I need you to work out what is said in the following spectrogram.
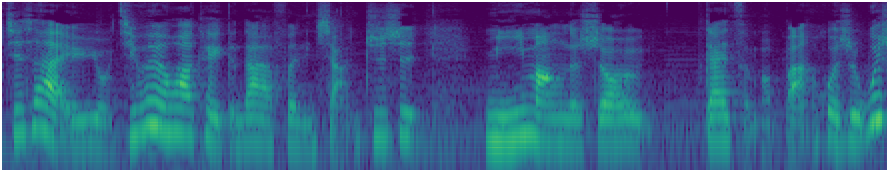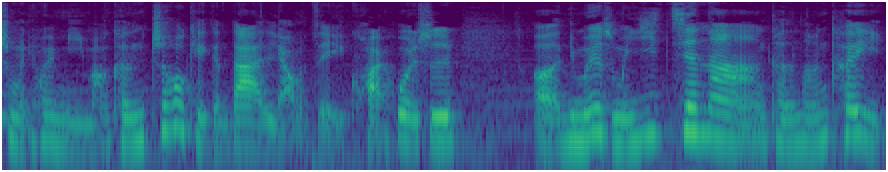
接下来有机会的话，可以跟大家分享，就是迷茫的时候该怎么办，或者是为什么你会迷茫？可能之后可以跟大家聊这一块，或者是呃，你们有什么意见啊？可能可以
